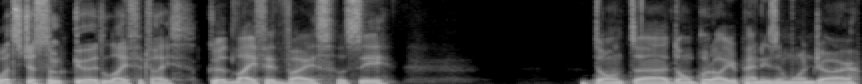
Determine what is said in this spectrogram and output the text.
What's just some good life advice? Good life advice. Let's see. Don't uh, don't put all your pennies in one jar.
